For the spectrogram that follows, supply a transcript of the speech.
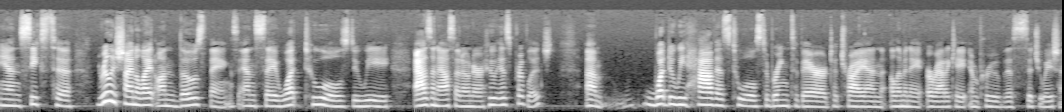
and seeks to really shine a light on those things and say, what tools do we, as an asset owner who is privileged, um, what do we have as tools to bring to bear to try and eliminate, eradicate, improve this situation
